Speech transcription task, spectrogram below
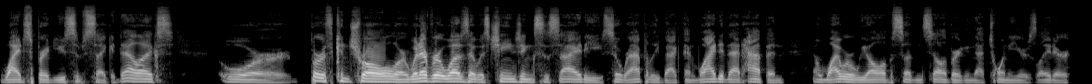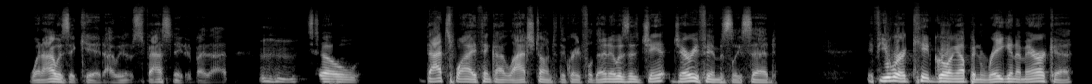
widespread use of psychedelics or birth control or whatever it was that was changing society so rapidly back then. Why did that happen? And why were we all of a sudden celebrating that 20 years later? When I was a kid, I was fascinated by that. hmm So that's why I think I latched onto the Grateful Dead. It was as J- Jerry famously said, if you were a kid growing up in Reagan America,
